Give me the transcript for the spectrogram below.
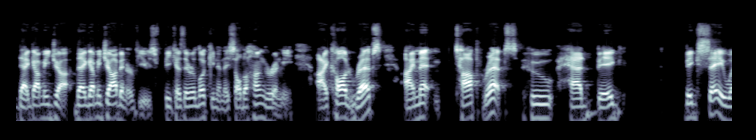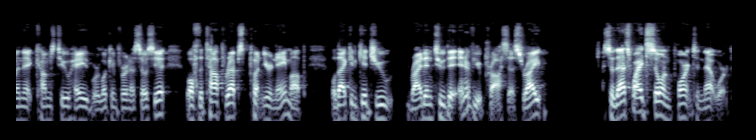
that got me job that got me job interviews because they were looking and they saw the hunger in me. I called reps, I met top reps who had big big say when it comes to hey we're looking for an associate. Well if the top reps putting your name up well that could get you right into the interview process right? So that's why it's so important to network.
